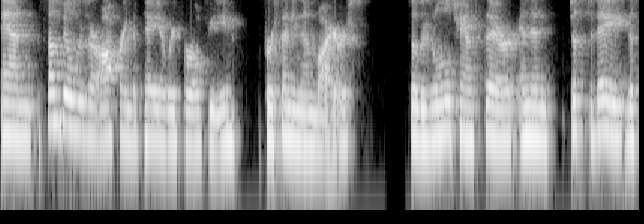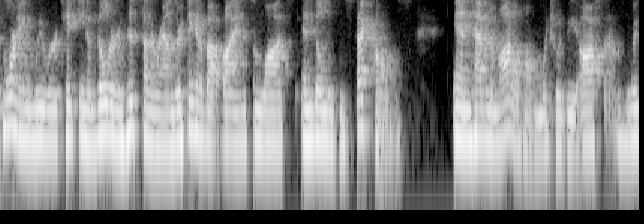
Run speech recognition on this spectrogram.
and some builders are offering to pay a referral fee for sending them buyers. So there's a little chance there. And then just today, this morning, we were taking a builder and his son around. They're thinking about buying some lots and building some spec homes and having a model home, which would be awesome. We,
